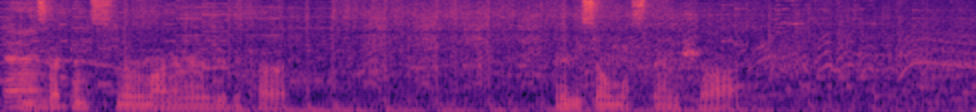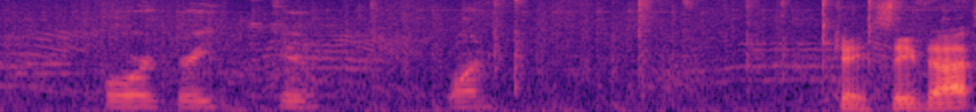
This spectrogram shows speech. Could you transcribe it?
10 10. seconds? Never mind, I'm gonna do the cut. Maybe someone will spam shock. 4, 3, 2, 1. Okay, save that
